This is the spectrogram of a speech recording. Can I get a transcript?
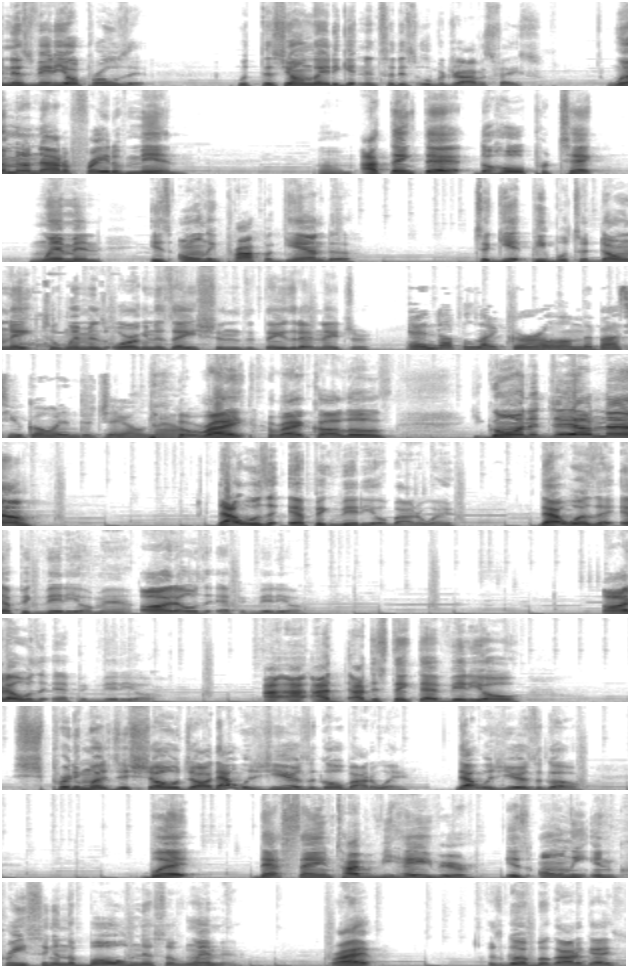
And this video proves it with this young lady getting into this Uber driver's face. Women are not afraid of men. Um, I think that the whole protect women is only propaganda to get people to donate to women's organizations and things of that nature. End up like girl on the bus, you go into jail now. right, right, Carlos. You going to jail now. That was an epic video, by the way. That was an epic video, man. Oh, that was an epic video. Oh, that was an epic video. I I I just think that video pretty much just showed y'all that was years ago, by the way. That was years ago. But that same type of behavior is only increasing in the boldness of women, right? Let's go book out of case.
